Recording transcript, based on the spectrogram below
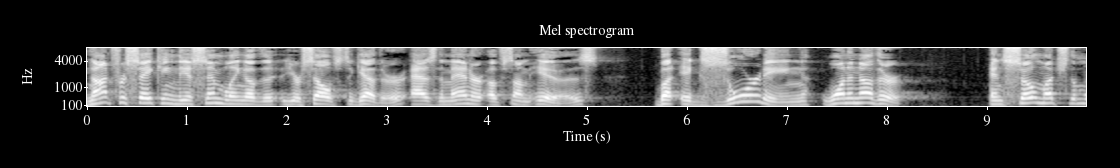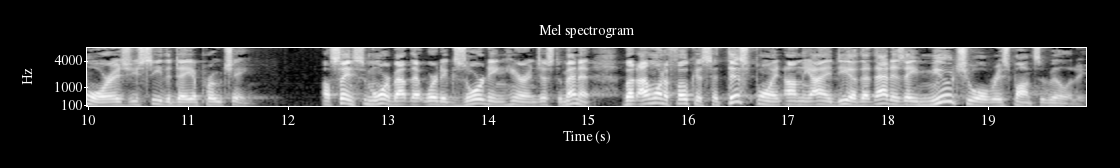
Not forsaking the assembling of the, yourselves together, as the manner of some is, but exhorting one another, and so much the more as you see the day approaching. I'll say some more about that word exhorting here in just a minute, but I want to focus at this point on the idea that that is a mutual responsibility.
